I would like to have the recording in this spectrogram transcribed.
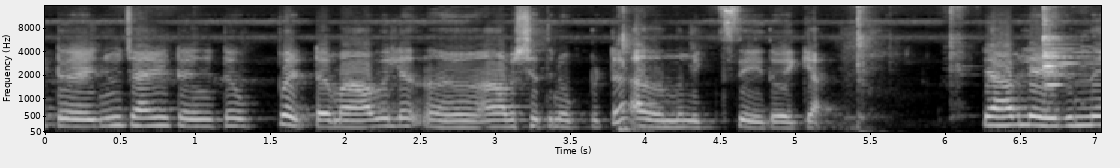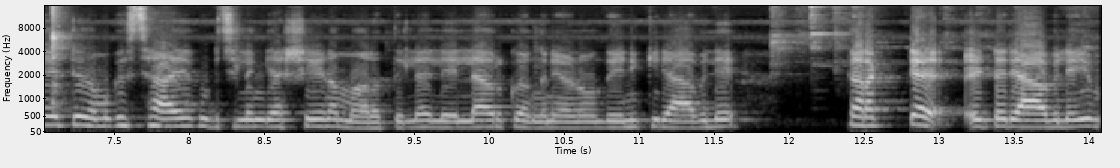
ഇട്ട് കഴിഞ്ഞു. ചായ ഇട്ട് കഴിഞ്ഞിട്ട് ഉപ്പിട്ട് മാവിൽ ആവശ്യത്തിന് ഉപ്പിട്ട് അതൊന്ന് മിക്സ് ചെയ്ത് വയ്ക്കാം രാവിലെ എഴുന്നേറ്റ് നമുക്ക് ചായ കുടിച്ചില്ലെങ്കിൽ ആ ക്ഷീണം മാറത്തില്ല അല്ലെ? എല്ലാവർക്കും അങ്ങനെയാണോ? എനിക്ക് രാവിലെ കറക്റ്റ് ഇട്ട് രാവിലെയും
